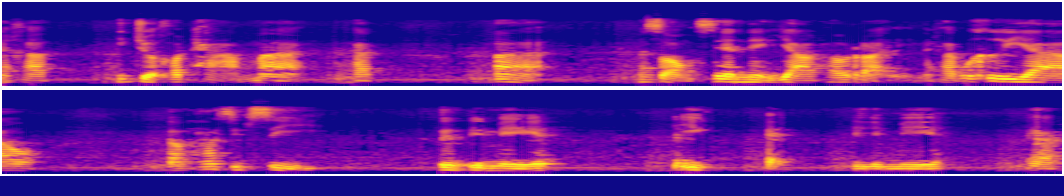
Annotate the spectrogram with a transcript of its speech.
นะครับ ที่โจทย์เขาถามมานะครับว่าสองเส้นเนี่ยยาวเท่าไหร่นะครับ ก็คือยาวยาว54เซนติเมตรอีก8มิลลิเมตรนะครับ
